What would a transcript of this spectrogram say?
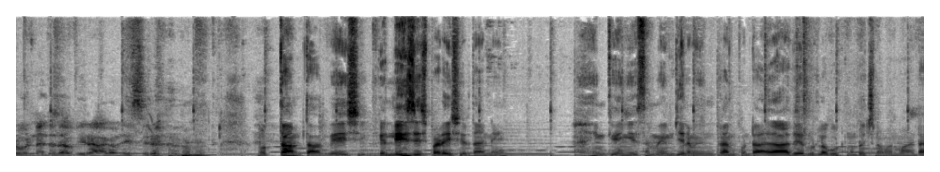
రోడ్ అంతా తవ్వి రాగం చేస్తారు మొత్తం తవ్వేసి గలీజ్ చేసి పడేసారు దాన్ని. ఇంకేం చేస్తాం ఏం చేయలేము ఇంకా అనుకుంటా అదే- అదే రూట్లో కొట్టుకుంటూ వచ్చినాం అనమాట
